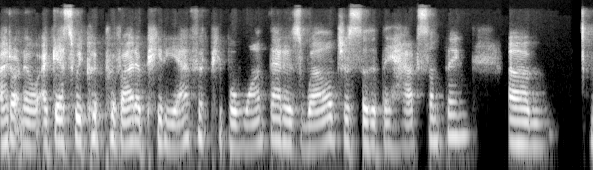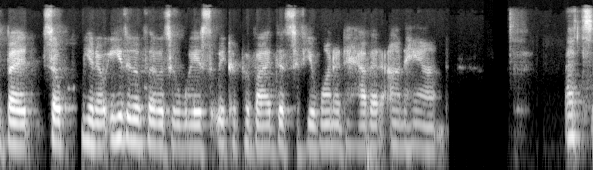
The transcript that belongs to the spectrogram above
I don't know, I guess we could provide a PDF if people want that as well, just so that they have something. Um, but so, you know, either of those are ways that we could provide this if you wanted to have it on hand. That's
